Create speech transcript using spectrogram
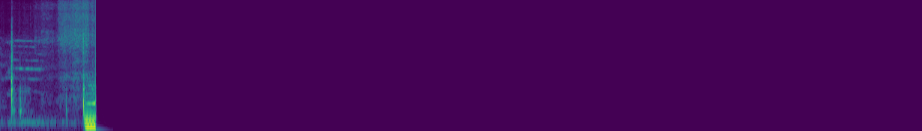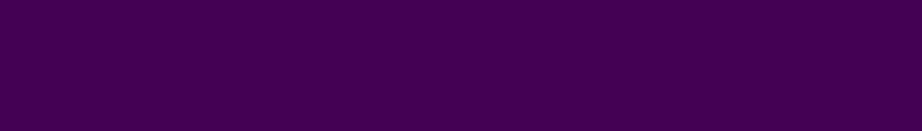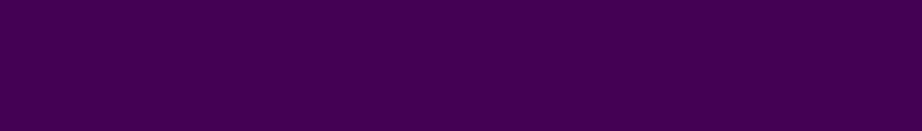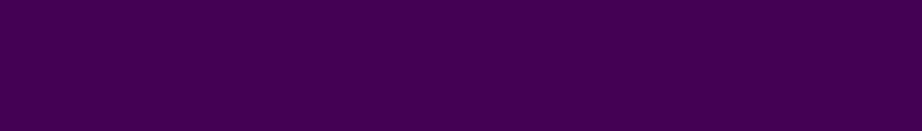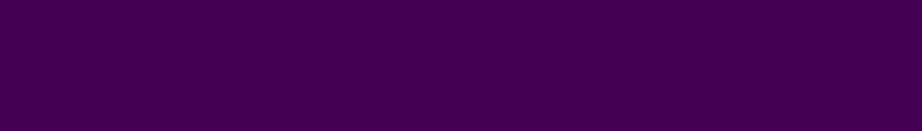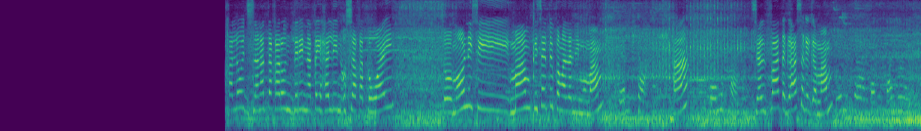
Kalods, nanata karon diri natay halin usa ka tuway. So, mao ni si Ma'am, kisa ito pangalan nimo, Ma'am? Selfa. Ha? Selfa. Selfa, taga-asa kay ka, Ma'am? Selfa.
